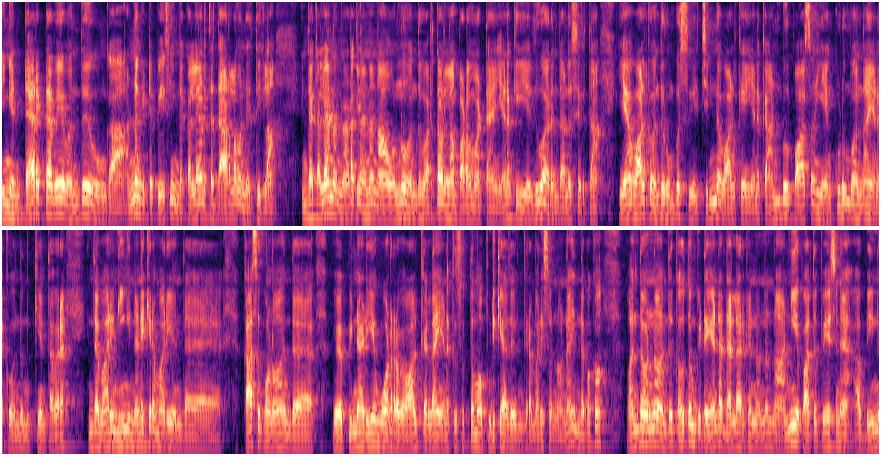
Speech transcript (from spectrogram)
நீங்கள் டைரெக்டாகவே வந்து உங்கள் அண்ணங்கிட்ட பேசி இந்த கல்யாணத்தை தாராளமாக நிறுத்திக்கலாம். இந்த கல்யாணம் நடக்கலைன்னா நான் ஒன்றும் வந்து வருத்தம்லாம் பட மாட்டேன் எனக்கு எதுவாக இருந்தாலும் சரி தான் என் வாழ்க்கை வந்து ரொம்ப சி சின்ன வாழ்க்கை. எனக்கு அன்பு பாசம் என் குடும்பம் தான் எனக்கு வந்து முக்கியம் தவிர இந்த மாதிரி நீங்கள் நினைக்கிற மாதிரி இந்த காசு பணம் இந்த பின்னாடியே ஓடுற வாழ்க்கையெல்லாம் எனக்கு சுத்தமாக பிடிக்காதுங்கிற மாதிரி சொன்னோன்னே இந்த பக்கம் வந்தோடனே வந்து கௌதம் கிட்டே ஏன்டா டல்லாக இருக்கேன்னு நான் அண்ணியை பார்த்து பேசினேன் அப்படின்னு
